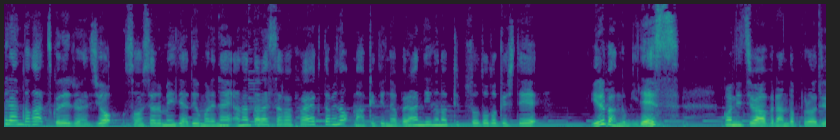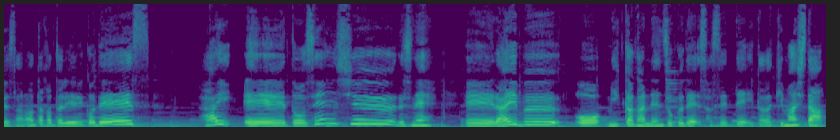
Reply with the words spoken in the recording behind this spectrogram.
ブランドが作れるラジオ。ソーシャルメディアで生まれないあなたらしさが輝くためのマーケティングやブランディングの tips をお届けしている番組です。こんにちは。ブランドプロデューサーの高取ゆり子です。はい。えーと先週ですね。えー、ライブを3日間連続でさせていただきました。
